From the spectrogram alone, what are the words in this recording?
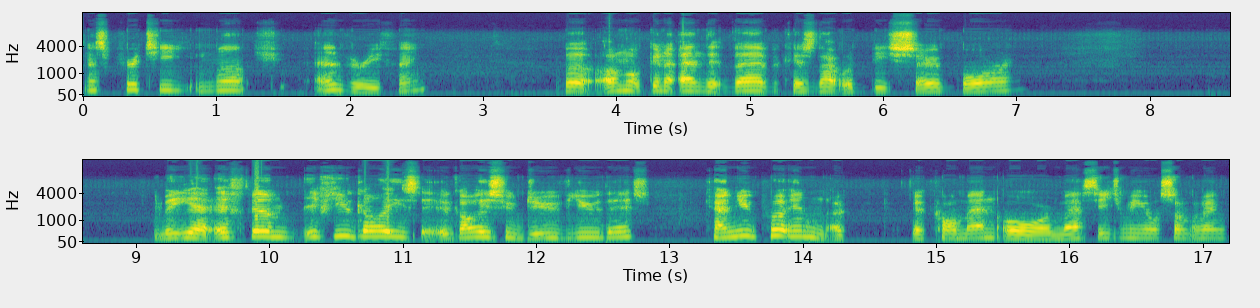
that's pretty much everything. But I'm not gonna end it there because that would be so boring. But yeah, if um if you guys guys who do view this, can you put in a, a comment or message me or something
